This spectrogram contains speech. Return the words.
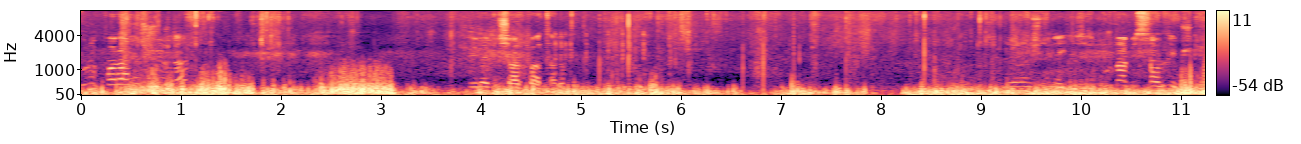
grup paramız şurada. Şöyle bir çarpı atalım. Şimdi onun üstüne gideceğiz. Burada bir sallayayım şöyle.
